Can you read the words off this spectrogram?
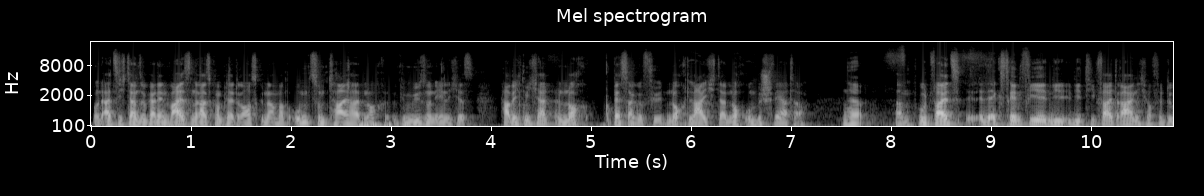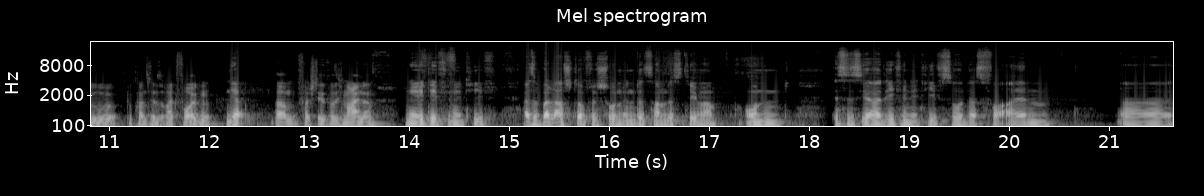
Und als ich dann sogar den weißen Reis komplett rausgenommen habe, um zum Teil halt noch Gemüse und ähnliches, habe ich mich halt noch besser gefühlt, noch leichter, noch unbeschwerter. Ja. Ähm, gut, war jetzt extrem viel in die, in die Tiefheit rein. Ich hoffe, du, du konntest mir soweit folgen. Ja. Ähm, verstehst, was ich meine? Nee, definitiv. Also Ballaststoff ist schon ein interessantes Thema und es ist ja definitiv so, dass vor allem äh,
